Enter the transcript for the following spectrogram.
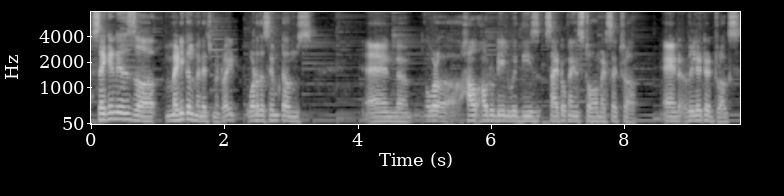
second is uh, medical management right? What are the symptoms? And um, how, how to deal with these cytokine storm etc and related drugs.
